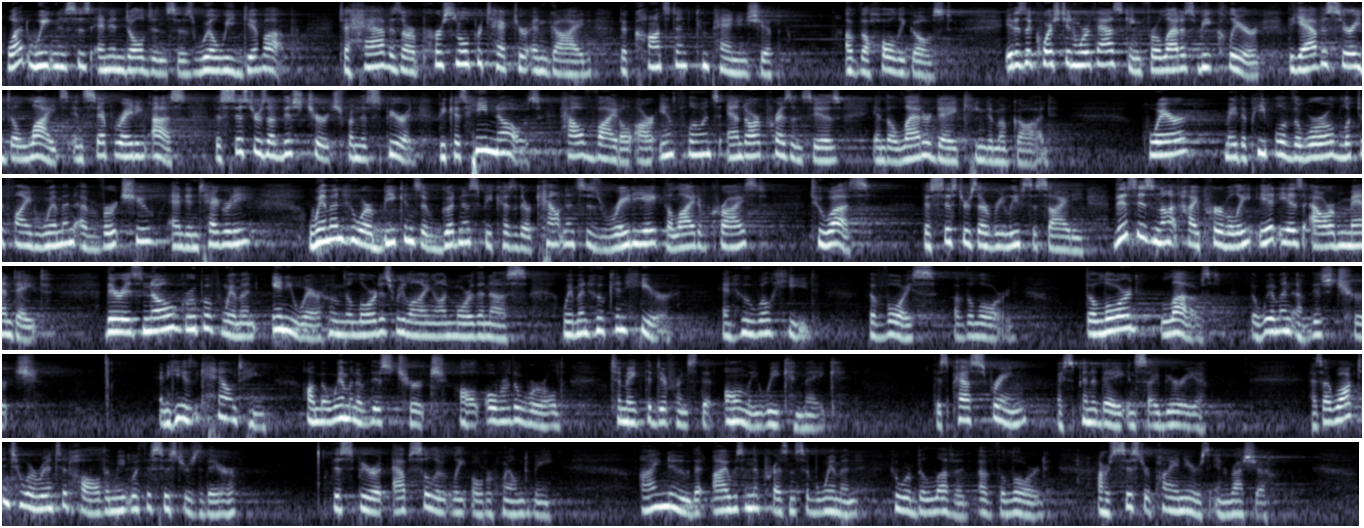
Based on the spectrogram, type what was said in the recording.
What weaknesses and indulgences will we give up to have as our personal protector and guide the constant companionship of the Holy Ghost? It is a question worth asking, for let us be clear the adversary delights in separating us, the sisters of this church, from the Spirit, because he knows how vital our influence and our presence is in the latter day kingdom of God. Where may the people of the world look to find women of virtue and integrity, women who are beacons of goodness because their countenances radiate the light of Christ? To us, the Sisters of Relief Society. This is not hyperbole, it is our mandate. There is no group of women anywhere whom the Lord is relying on more than us, women who can hear and who will heed the voice of the Lord. The Lord loves the women of this church, and He is counting on the women of this church all over the world to make the difference that only we can make. This past spring, I spent a day in Siberia. As I walked into a rented hall to meet with the sisters there, the Spirit absolutely overwhelmed me. I knew that I was in the presence of women who were beloved of the Lord, our sister pioneers in Russia.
